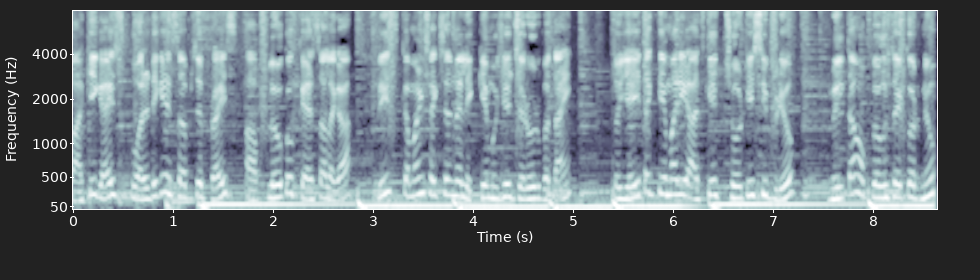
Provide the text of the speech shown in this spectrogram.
बाकी गाइस क्वालिटी के हिसाब से प्राइस आप लोगों को कैसा लगा प्लीज़ कमेंट सेक्शन में लिख के मुझे ज़रूर बताएँ। तो यही तक थी हमारी आज की छोटी सी वीडियो मिलता हूँ आप लोगों से एक और न्यू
